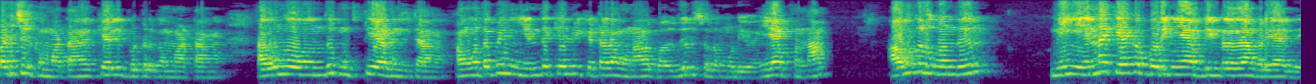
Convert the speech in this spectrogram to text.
படிச்சிருக்க மாட்டாங்க கேள்விப்பட்டிருக்க மாட்டாங்க. அவங்க வந்து முக்தி அடைஞ்சிட்டாங்க. அவங்ககிட்ட போய் நீங்க எந்த கேள்வி கேட்டாலும் அவங்களால பதில் சொல்ல முடியும். ஏன் அப்படின்னா அவங்களுக்கு வந்து நீங்க என்ன கேட்க போறீங்க அப்படின்றதான் கிடையாது.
